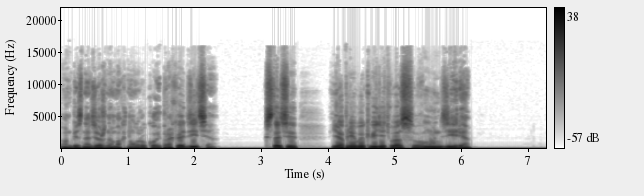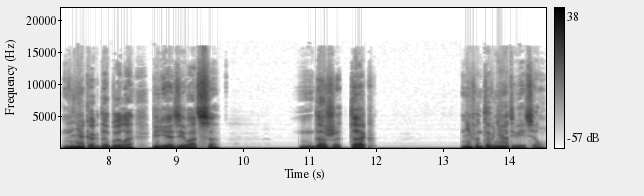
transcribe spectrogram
Он безнадежно махнул рукой. «Проходите. Кстати, я привык видеть вас в мундире». Некогда было переодеваться. «Даже так?» Нифонтов не ответил.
